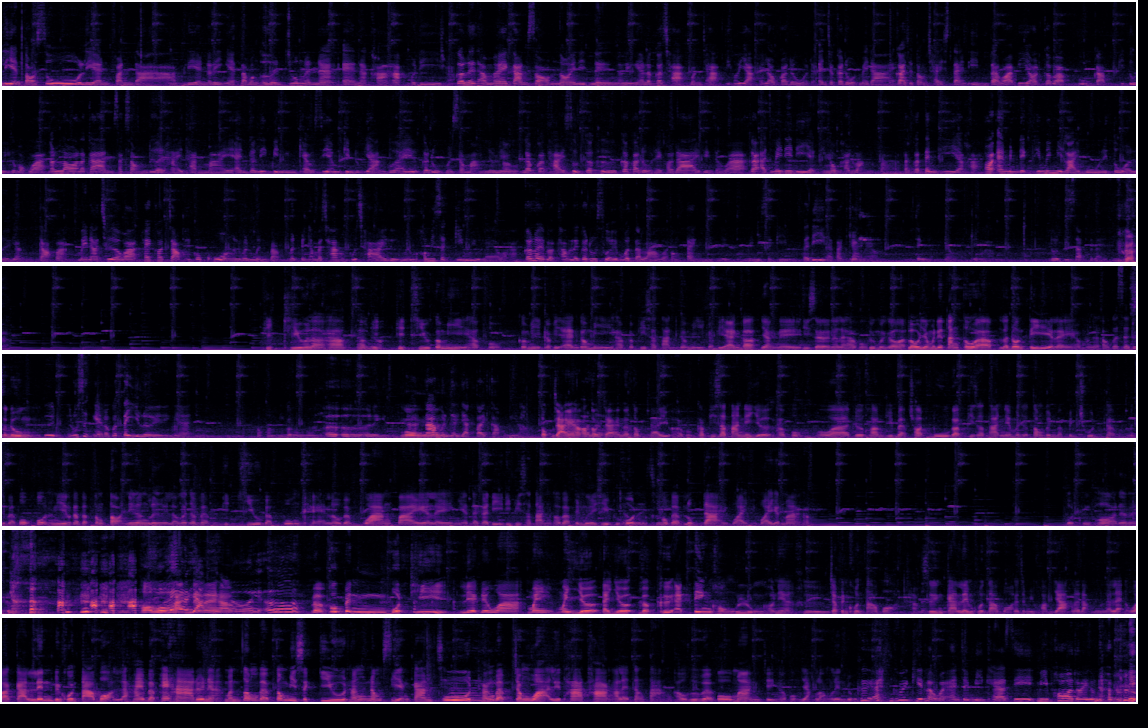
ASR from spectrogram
เรียนต่อสู้เรียนฟันดาบ เรียนอะไรอย่างเงี้ยแต่บังเอิญช่วงนั้นน่ะแอนน่ะขาหักพอดี ก็เลยทำให้การซ้อมน้อยนิดนึงอะไรเงี้ยแล้วก็ฉากบางฉากที่เขาอยากให้เรากระโดดอะแอนจะกระโดดไม่ได้ ก็อาจจะต้องใช้สแตนด์อินแต่ว่าพี่ยอดก็แบบพุ่มกับพี่ตุ๋ยก็บอกว่างั้นรอละกันสัก 2 เดือนหายทันไหมแอนก็รีบกินแคลเซียมกินทุกอย่างเพื่อให้กระดูกมันสมานคเร็รัวบๆแล้วก็ท้ายสุดก็คือก็กระโดดให้เขาได้ เพียงแต่ว่าก็อาจจะไม่ได้ดีอย่างที่เขาคาดหวังหรือเปล่าแต่ก็เต็มที่อะค่ะเพราะแอนเป็นเด็กที่ไม่มีลายบูในตัวเลยอย่างกัฟอะไม่น่าเชื่อว่าให้เขาจับให้เขาควงหรือมันเหมือนแบบมันเป็นธรรมชาติของผู้ชาย หรือมันเขามีสกิลอยู่แล้วอะค่ะก็เลยแบบทำอะไรก็ดูสวยหมดแต่เราอะต้องแต่งนิดนึงไม่มีสกิลแต่ดีค่ะตั้งใจเก่งแล้วเจ๋งนะเดี๋ยวเก่งแล้วโดนพี่ซัดไปหลายที ผิดคิวเหรอครับ ถ้ามีผิดเนอะผิดคิวก็มีครับผมก็มีกับพี่แอนก็มีครับกับพี่สตันก็มีกับพี่แอนก็อย่างในทีเซอร์นั่นแหละครับผมคือเหมือนกับว่าเรายังไม่ได้ตั้งตัวครับแล้วโดนตีอะไรครับมันก็เขาก็สะสะดุ้ดุ้งงคือรู้สึกไงเราก็ตีเลยอย่างเงี้ยโอ เขาก็มีงงๆเออเอออะไรอย่างเงี้ยงงๆ หน้าเหมือนจะอยากต่อยกลับนี้หรอตกใจครับอ๋อเหรอ ตกใจนะตกใจอยู่ครับผมกับพี่สตันเนี่ยเยอะครับผมเพราะว่าด้วยความที่แบบช็อตบู๊กับพี่สตันเนี่ยมันจะต้องเป็นแบบเป็นชุดครับมันจะแบบโป๊ะโป๊ะทางนี้แล้วก็แบบต้องต่อเนื่องเลย เราก็จะแบบผิดคิวแบบวงแขนเราแบบกว้างไปอะไรอย่างเงี้ยแต่ก็ดีที่พี่สตันเขาแบบเป็นมืออาชีพทุกคนเขาแบบหลบได้ไวไวกันมากครับ บทคุณพ่อได้ไหมครับ พ่อวัวเฮ้ยพันเราธุ์อได้ยากไหมเห็นครับเลยเออ แบบเขาเป็นบทที่เรียกได้ว่าไม่ไม่เยอะแต่เยอะแบบคือ acting ของคุณลุงเขาเนี่ยคือจะเป็นคนตาบอดครับซึ่งการเล่นคนตาบอดก็จะมีความยากระดับหนึ่งแล้วแหละแต่ว่าการเล่นเป็นคนตาบอดและให้แบบให้ฮาด้วยเนี่ยมันต้องแบบต้องมีสกิลทั้งน้ำเสียงการพูดใช่ทั้งแบบจังหวะหรือท่าทางอะไรต่างๆของเขาคือแบบโปรมากจริงๆครับผมอยากลองเล่นดู คือแอนก็ไม่คิดหรอกว่าแอนจะมีแคสที่มีพ่อตัวเองแบบนี้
